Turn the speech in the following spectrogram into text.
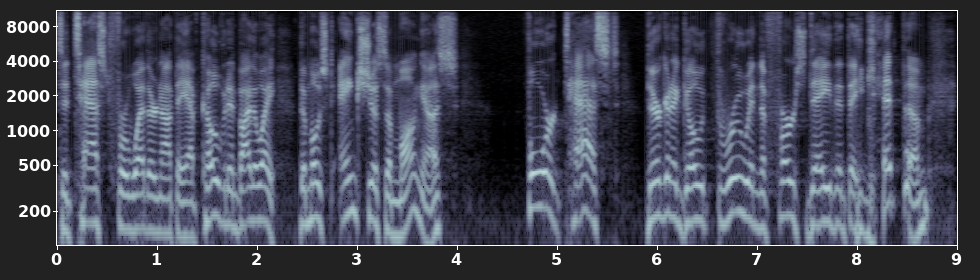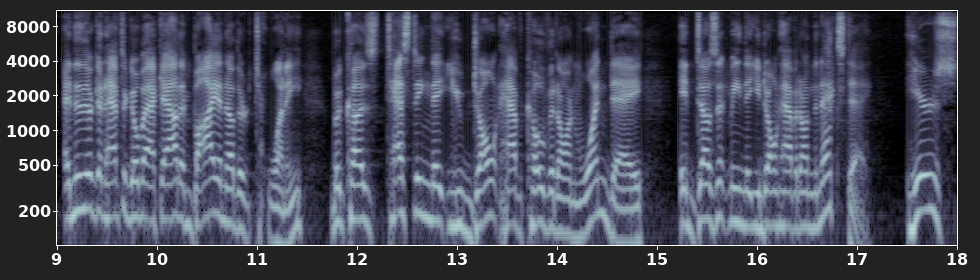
to test for whether or not they have COVID. And by the way, the most anxious among us for tests they're going to go through in the first day that they get them. And then they're going to have to go back out and buy another 20 because testing that you don't have COVID on one day, it doesn't mean that you don't have it on the next day. Here's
